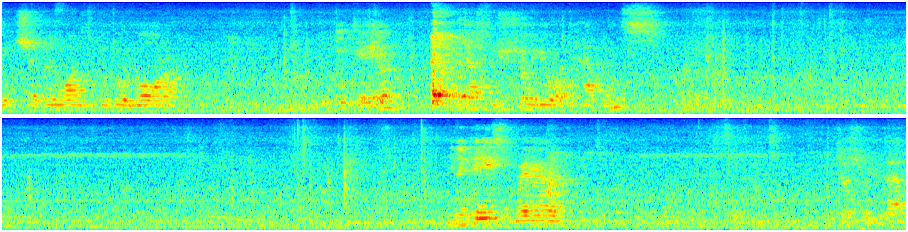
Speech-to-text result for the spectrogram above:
which I don't want to go more into detail, just to show you what happens. In a case where, just show you that,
